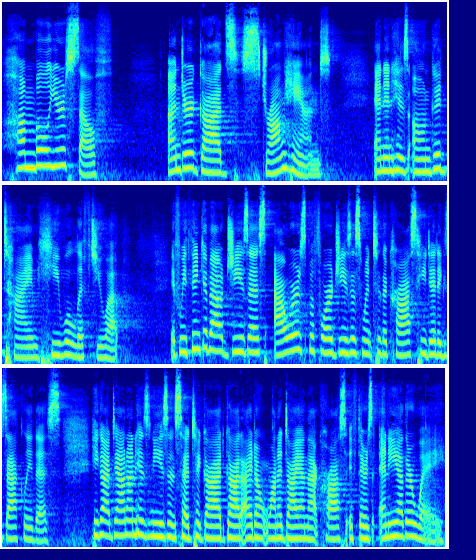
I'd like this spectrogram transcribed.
Humble yourself under God's strong hand, and in his own good time, he will lift you up. If we think about Jesus, hours before Jesus went to the cross, he did exactly this. He got down on his knees and said to God, God, I don't want to die on that cross if there's any other way.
